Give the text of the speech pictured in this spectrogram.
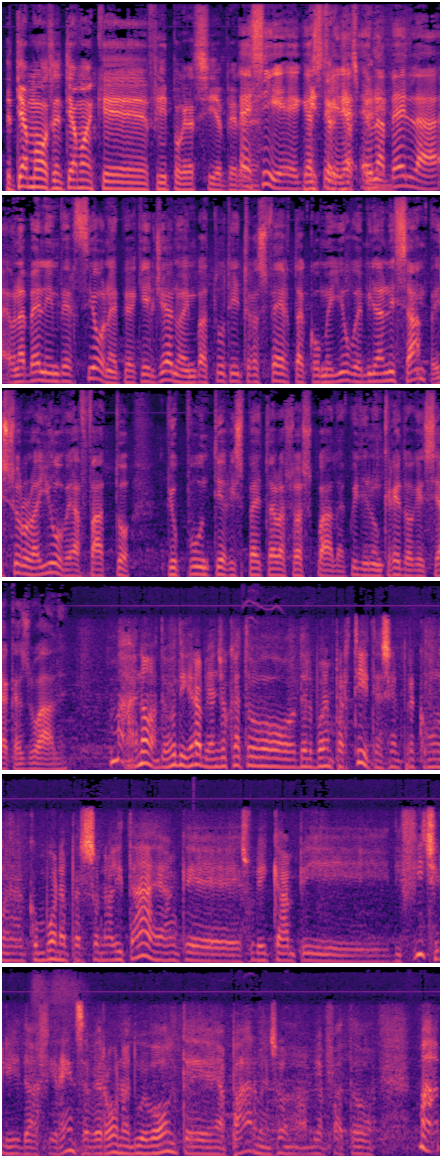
Sentiamo, sentiamo, anche Filippo Grassia per eh sì, eh, Gasperini, Gasperini. È, una bella, è, una bella, inversione perché il Genoa ha imbattuto in trasferta come Juve, Milan e Samp e solo la Juve ha fatto più punti rispetto alla sua squadra, quindi non credo che sia casuale. Ma no, devo dire, abbiamo giocato delle buone partite, sempre con, con buone personalità e anche su dei campi difficili, da Firenze a Verona due volte, a Parma, insomma, abbiamo fatto... Ma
